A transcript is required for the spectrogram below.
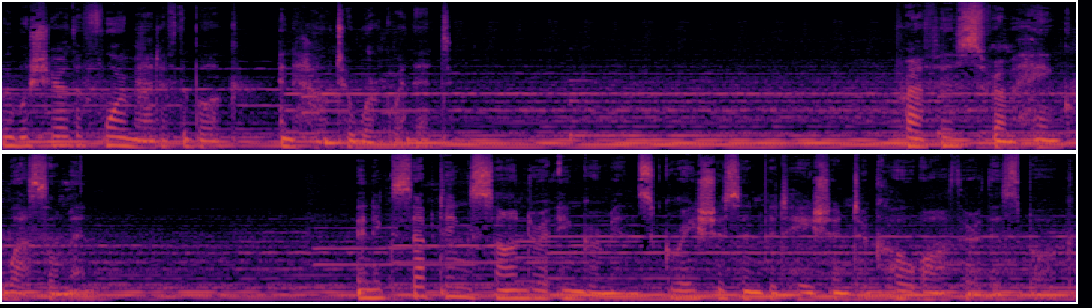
we will share the format of the book and how to work with it. Preface from Hank Wesselman. In accepting Sandra Ingerman's gracious invitation to co author this book,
